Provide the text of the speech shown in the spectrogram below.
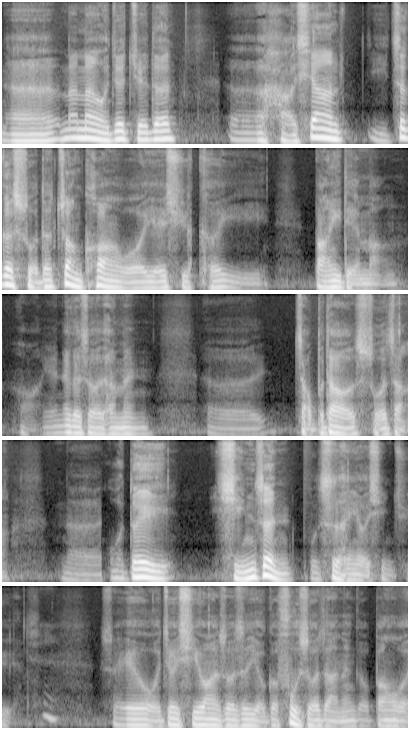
那慢慢我就觉得，呃，好像以这个所的状况，我也许可以帮一点忙哦，因为那个时候他们呃。找不到所长，那我对行政不是很有兴趣，是，所以我就希望说是有个副所长能够帮我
